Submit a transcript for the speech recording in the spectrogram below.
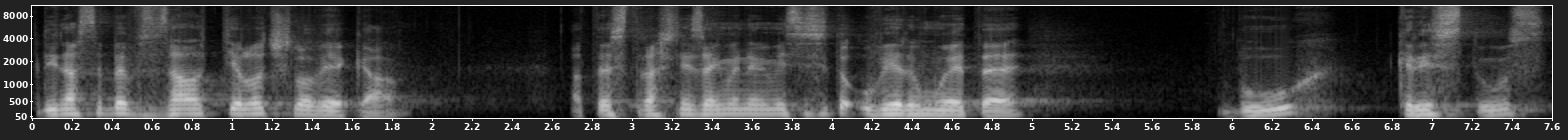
kdy na sebe vzal tělo člověka, a to je strašně zajímavé, nevím, jestli si to uvědomujete, Bůh, Kristus,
